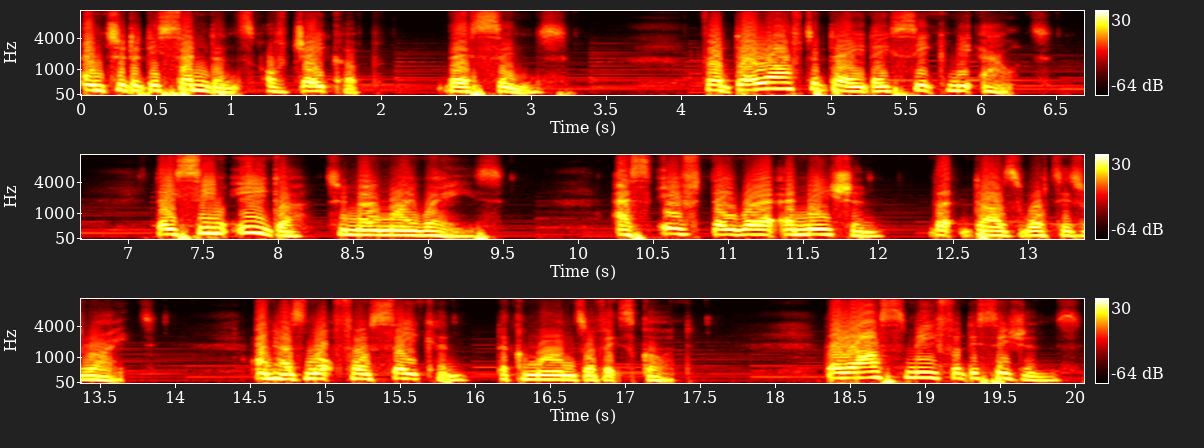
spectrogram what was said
and to the descendants of Jacob their sins. For day after day they seek me out. They seem eager to know my ways, as if they were a nation that does what is right and has not forsaken the commands of its God. They ask me for decisions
